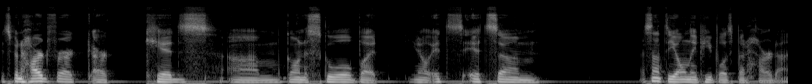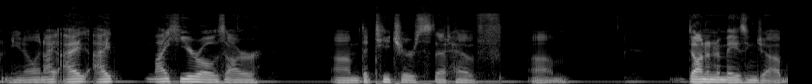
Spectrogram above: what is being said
it's been hard for our, our kids um, going to school, but you know it's it's um that's not the only people it's been hard on. You know, and I I, I my heroes are um, the teachers that have um, done an amazing job.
